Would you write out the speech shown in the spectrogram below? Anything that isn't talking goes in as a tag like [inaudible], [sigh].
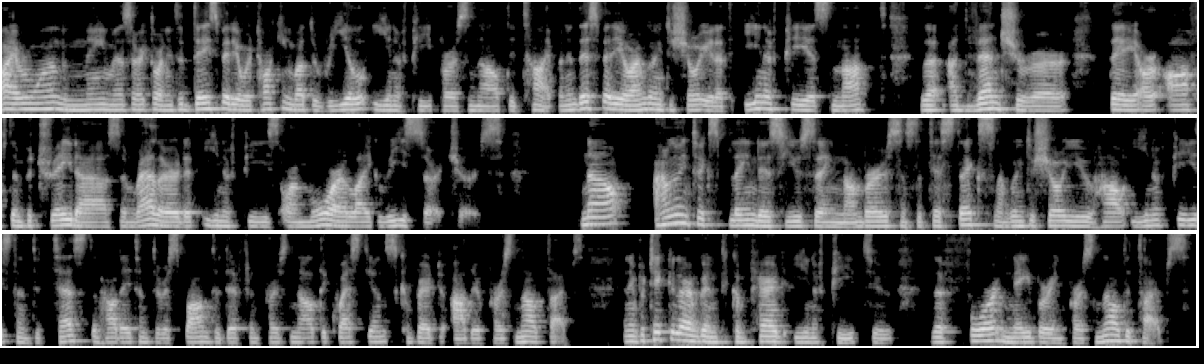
Hi everyone, the name is Erik Thor. In today's video, we're talking about the real ENFP personality type. And in this video, I'm going to show you that ENFP is not the adventurer they are often portrayed as, and rather that ENFPs are more like researchers. Now, I'm going to explain this using numbers and statistics. And I'm going to show you how ENFPs tend to test and how they tend to respond to different personality questions compared to other personality types. And in particular, I'm going to compare the ENFP to the four neighboring personality types.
